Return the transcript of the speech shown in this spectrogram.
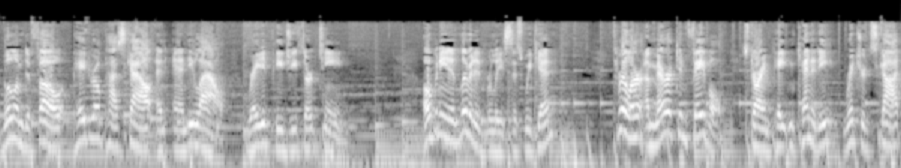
Willem Dafoe, Pedro Pascal, and Andy Lau. Rated PG 13. Opening in limited release this weekend Thriller American Fable, starring Peyton Kennedy, Richard Scott,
